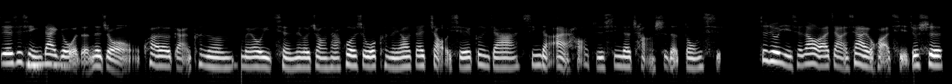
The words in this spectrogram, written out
些事情带给我的那种快乐感，可能没有以前那个状态，或者是我可能要再找一些更加新的爱好，就是新的尝试的东西。这就引申到我要讲下一个话题，就是，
